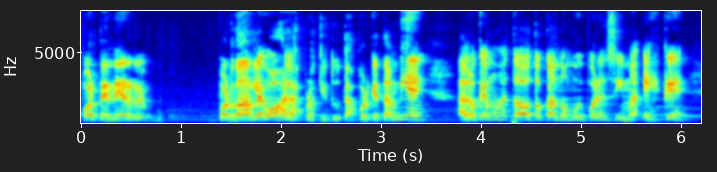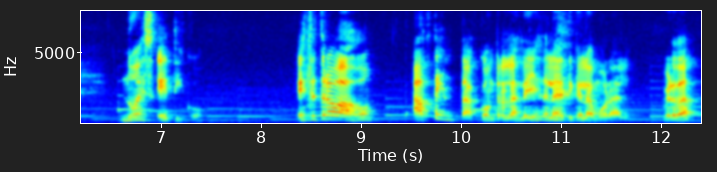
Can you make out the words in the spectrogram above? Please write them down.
por tener por darle voz a las prostitutas, porque también algo que hemos estado tocando muy por encima es que no es ético. Este trabajo atenta contra las leyes de la ética y la moral, ¿verdad?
